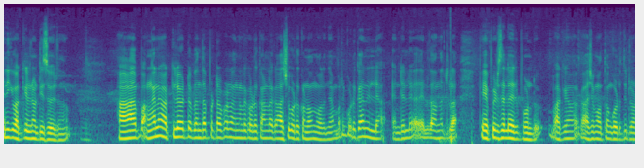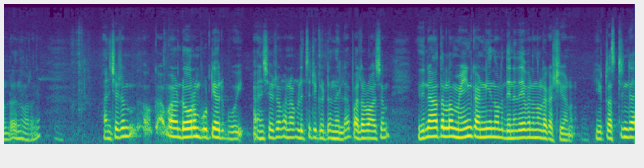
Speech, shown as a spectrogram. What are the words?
എനിക്ക് വക്കീൽ നോട്ടീസ് വരുന്നു. ആ അങ്ങനെ വക്കീലുമായിട്ട് ബന്ധപ്പെട്ടപ്പോൾ നിങ്ങൾ കൊടുക്കാനുള്ള കാശ് കൊടുക്കണമെന്ന് പറഞ്ഞു. ഞാൻ പറഞ്ഞു കൊടുക്കാനില്ല. എന്റെ അതിൽ തന്നിട്ടുള്ള പേപ്പേഴ്സ് എല്ലാം ഇരിപ്പുണ്ട്. ബാക്കി കാശ് മൊത്തം കൊടുത്തിട്ടുണ്ട് എന്ന് പറഞ്ഞു. അതിനുശേഷം ഡോറും പൂട്ടി അവർ പോയി. അതിനുശേഷം എന്നെ വിളിച്ചിട്ട് കിട്ടുന്നില്ല. പല പ്രാവശ്യം ഇതിനകത്തുള്ള മെയിൻ കണ്ണി എന്നുള്ള ദിനദേവൻ എന്നുള്ള കക്ഷിയാണ്. ഈ ട്രസ്റ്റിന്റെ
